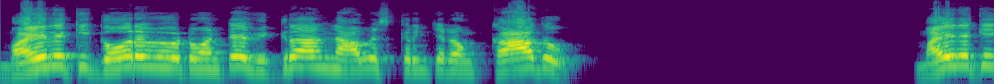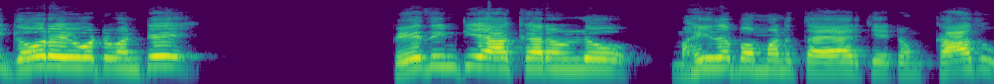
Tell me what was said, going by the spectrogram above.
మహిళకి గౌరవం ఇవ్వటం అంటే విగ్రహాన్ని ఆవిష్కరించడం కాదు. మహిళకి గౌరవం ఇవ్వటం అంటే పేదింటి ఆకారంలో మహిళ బొమ్మను తయారు చేయటం కాదు.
